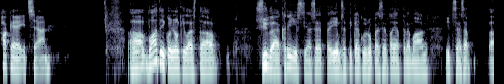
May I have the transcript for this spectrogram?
hakee itseään. Vaatiiko jonkinlaista syvää kriisiä se, että ihmiset ikään kuin rupeaisivat ajattelemaan itseänsä äh,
